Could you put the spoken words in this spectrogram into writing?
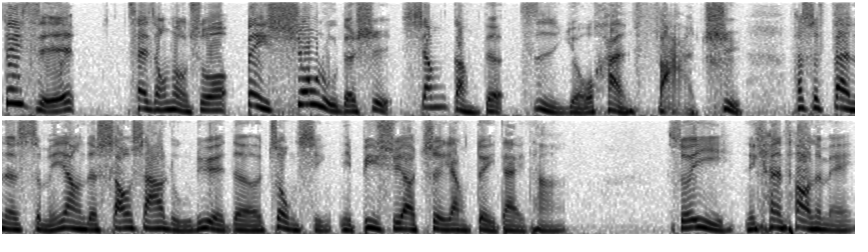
对此，蔡总统说，被羞辱的是香港的自由和法治。他是犯了什么样的烧杀掳掠的重刑？你必须要这样对待他。所以你看到了没？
